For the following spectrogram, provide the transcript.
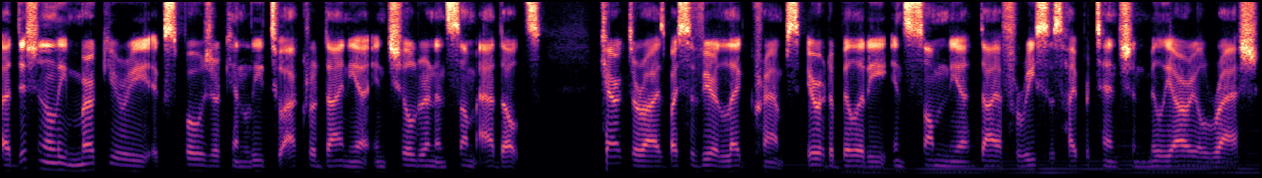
Additionally, mercury exposure can lead to acrodynia in children and some adults, characterized by severe leg cramps, irritability, insomnia, diaphoresis, hypertension, miliarial rash,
